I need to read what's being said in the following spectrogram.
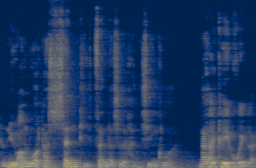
女王如果她身体真的是很辛苦啊，那她可以回来，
